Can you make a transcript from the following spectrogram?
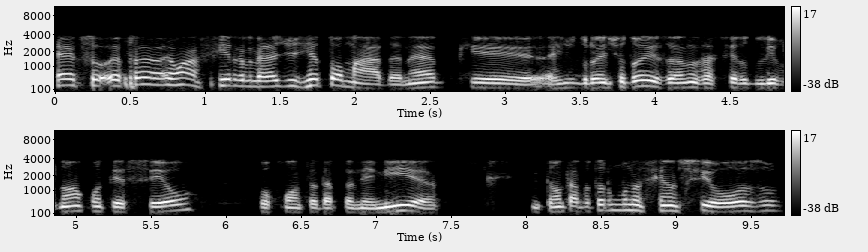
Edson, é uma feira, na verdade, de retomada, né? Porque a gente, durante dois anos a Feira do Livro não aconteceu por conta da pandemia, então estava todo mundo assim ansioso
